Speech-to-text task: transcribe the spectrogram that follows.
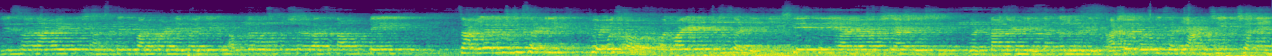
जे सण आहे ते शांततेत पार पाडले पाहिजे. आपलं वस्तू शहराचं नाव ते चांगल्या गोष्टीसाठी फेमस व्हावं पण वाईट गोष्टीसाठी की इथे इथे या या वर्षी अशी घटना घडली दंगल घडली. अशा गोष्टीसाठी आमची इच्छा नाही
